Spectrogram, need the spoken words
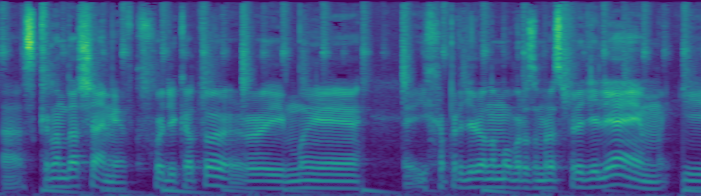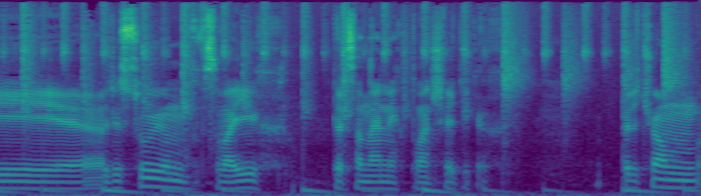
с карандашами, в ходе которой мы их определенным образом распределяем и рисуем в своих персональных планшетиках. Причем,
